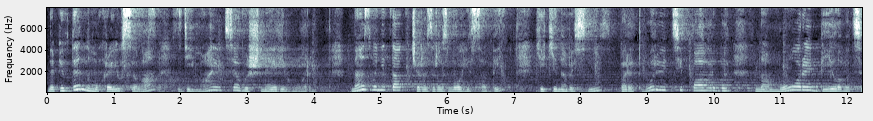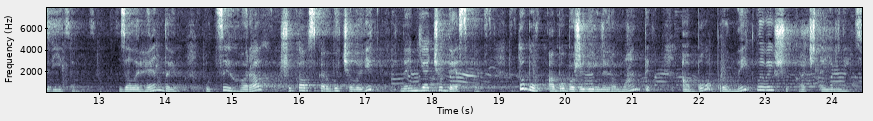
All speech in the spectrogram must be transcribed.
На південному краю села здіймаються вишневі гори, названі так через розлогі сади, які навесні перетворюють ці пагорби на море білого цвіту. За легендою, у цих горах шукав скарби чоловік на ім'я Чудеска. То був або божевільний романтик, або проникливий шукач таємниць,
